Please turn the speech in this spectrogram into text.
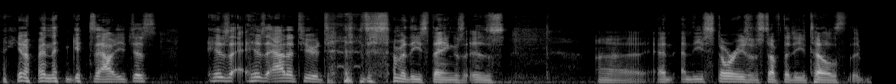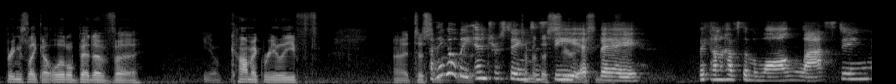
you know and then gets out. He just his his attitude to some of these things is uh and and these stories and stuff that he tells that brings like a little bit of uh you know comic relief uh, to I think it'll be interesting to see if they they kind of have some long lasting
